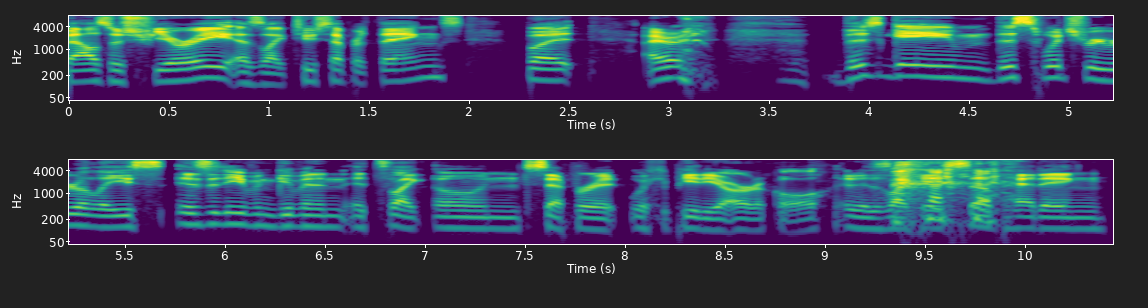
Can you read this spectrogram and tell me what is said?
Bowser's Fury as like two separate things? But I, this game, this Switch re-release isn't even given its like own separate Wikipedia article. It is like a subheading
